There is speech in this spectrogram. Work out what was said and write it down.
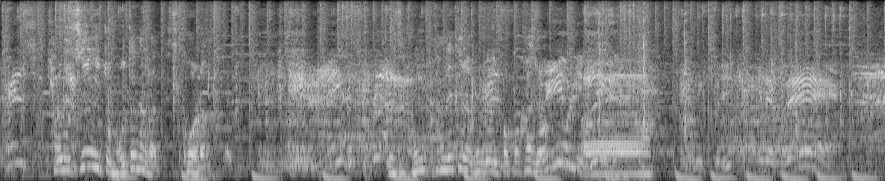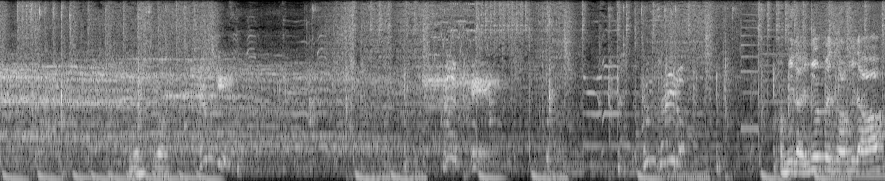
패스 상대 스윙이 좀 못하는 것 같아. 스코어랑. 나이스. 그래서 공, 상대팀의 공격이 뻑뻑하죠. 아, 경기 하트 금사이로 갑니다. 인력 베이스 갑니다.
